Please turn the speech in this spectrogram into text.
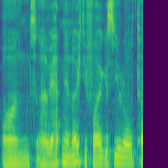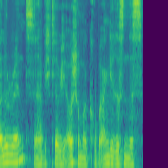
Und äh, wir hatten ja neulich die Folge Zero Tolerance. Da habe ich, glaube ich, auch schon mal grob angerissen, dass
